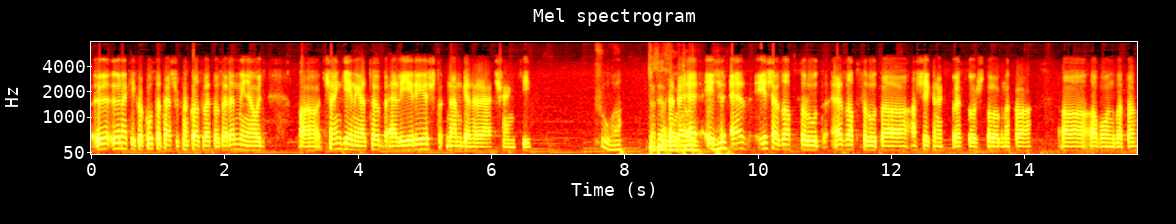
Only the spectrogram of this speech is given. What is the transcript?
ő, ő nekik a kutatásuknak az lett az eredménye, hogy a csengénél több elérést nem generált senki. Fúha. Tehát ez Tehát e, és, ez, és ez abszolút, ez abszolút a, a Shaken Expresso-s dolognak a, a, a vonzata.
